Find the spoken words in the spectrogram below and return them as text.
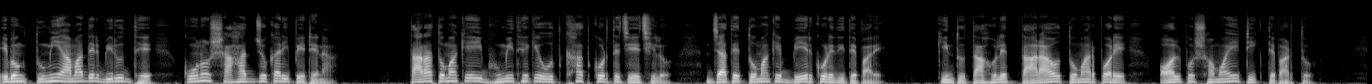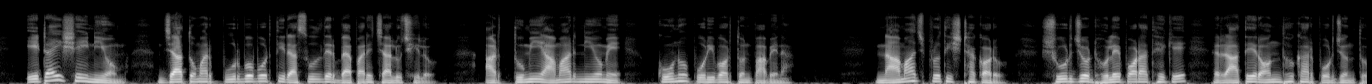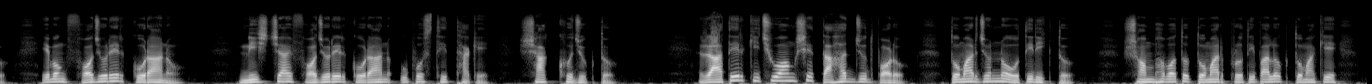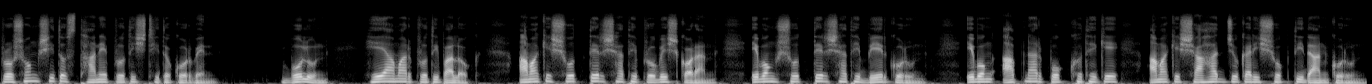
এবং তুমি আমাদের বিরুদ্ধে কোনো সাহায্যকারী পেটে না। তারা তোমাকে এই ভূমি থেকে উৎখাত করতে চেয়েছিল, যাতে তোমাকে বের করে দিতে পারে। কিন্তু তাহলে তারাও তোমার পরে অল্প সময়েই টিকতে পারত। এটাই সেই নিয়ম যা তোমার পূর্ববর্তী রাসূলদের ব্যাপারে চালু ছিল, আর তুমি আমার নিয়মে কোনো পরিবর্তন পাবে না। নামাজ প্রতিষ্ঠা করো, সূর্য ঢলে পড়া থেকে রাতের অন্ধকার পর্যন্ত, এবং ফজরের কোরআনও। নিশ্চয় ফজরের কোরআন উপস্থিত থাকে, সাক্ষ্যযুক্ত। রাতের কিছু অংশে তাহাজ্জুদ পড়ো, তোমার জন্য অতিরিক্ত। সম্ভবত তোমার প্রতিপালক তোমাকে প্রশংসিত স্থানে প্রতিষ্ঠিত করবেন। বলুন হে আমার প্রতিপালক, আমাকে সত্যের সাথে প্রবেশ করান এবং সত্যের সাথে বের করুন এবং আপনার পক্ষ থেকে আমাকে সাহায্যকারী শক্তি দান করুন।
